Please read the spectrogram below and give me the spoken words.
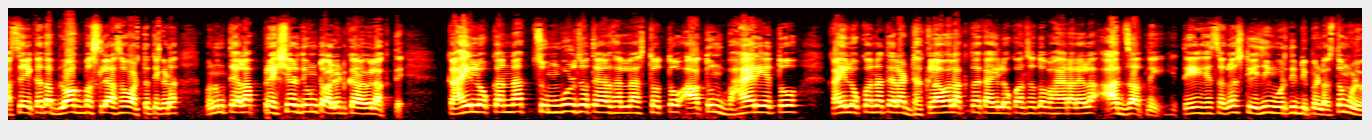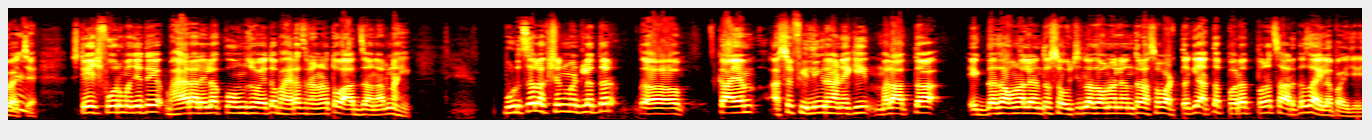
असं एखादा ब्लॉक बसले असं वाटतं तिकडं म्हणून त्याला प्रेशर देऊन टॉयलेट करावे लागते. काही लोकांना चुंबूळ जो तयार झालेला असतो तो आतून बाहेर येतो काही लोकांना त्याला ढकलावं लागतं काही लोकांचा तो बाहेर आलेला आत जात नाही. ते हे सगळं स्टेजिंगवरती डिपेंड असतं मुळव्याचे. स्टेज फोर म्हणजे ते बाहेर आलेला कोंब जो आहे तो बाहेरच राहणार तो आत जाणार नाही. पुढचं लक्षण म्हटलं तर कायम असं फिलिंग राहणे की मला आता एकदा जाऊन आल्यानंतर शौचीला जाऊन आल्यानंतर असं वाटतं की आता परत परत सारखं जायला पाहिजे.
